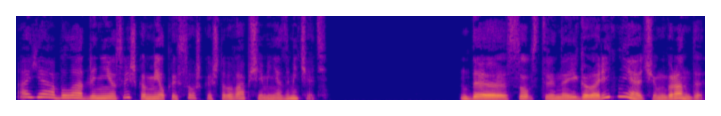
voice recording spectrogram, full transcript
А я была для нее слишком мелкой сошкой, чтобы вообще меня замечать. «Да, собственно, и говорить не о чем, Гранда»,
